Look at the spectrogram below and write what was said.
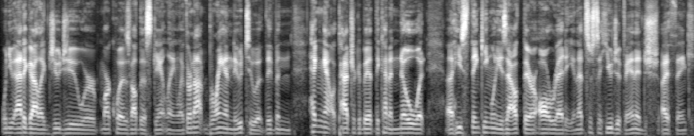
When you add a guy like Juju or Marquez Valdes Scantling, like they're not brand new to it. They've been hanging out with Patrick a bit. They kind of know what uh, he's thinking when he's out there already, and that's just a huge advantage, I think.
